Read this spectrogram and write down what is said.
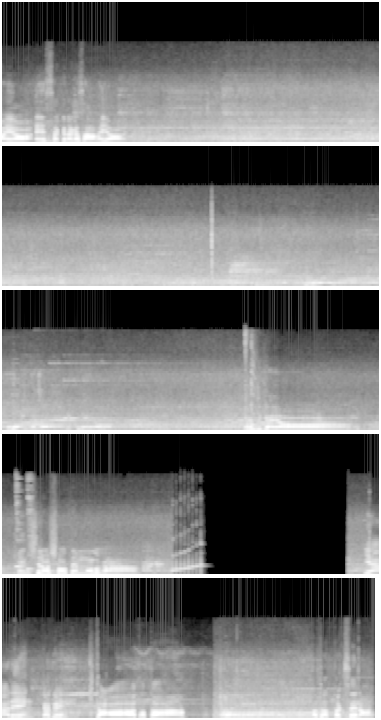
おはよう、えー、桜川さんおはよ置いてかないでくれようマジかよケンシロウ焦点モードかな。いやー連角円きた。当たった？当たったくせえな。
